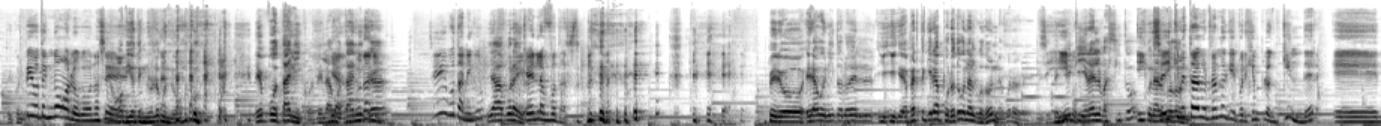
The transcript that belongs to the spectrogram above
Estoy con... Biotecnólogo, no sé. No, biotecnólogo no. es botánico, de la Ya, botánica. botánico. Sí, botánico. Ya, por ahí. Que en las botas. Pero era bonito lo del. Y, y aparte que era poroto con algodón, ¿me acuerdo? Sí, Tenía po. que llenar el vasito Y con ¿sabéis que me algodón. estaba acordando que, por ejemplo, en Kinder eh,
